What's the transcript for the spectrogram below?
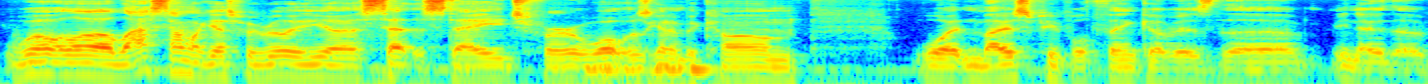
Well, uh, last time I guess we really uh, set the stage for what was going to become what most people think of as the you know the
